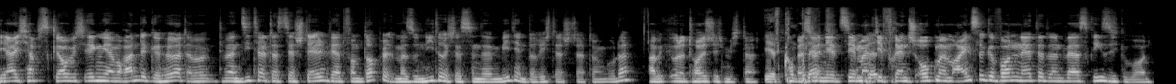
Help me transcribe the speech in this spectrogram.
Ja, ich habe es, glaube ich, irgendwie am Rande gehört, aber man sieht halt, dass der Stellenwert vom Doppel immer so niedrig ist in der Medienberichterstattung, oder? Ich, oder täusche ich mich da? Ja, komplett, weißt, wenn jetzt jemand komplett. die French Open im Einzel gewonnen hätte, dann wäre es riesig geworden.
